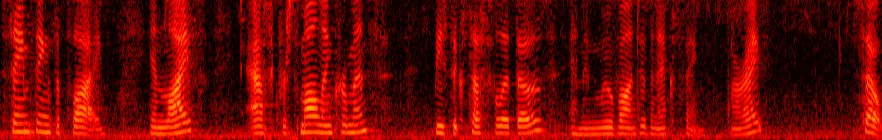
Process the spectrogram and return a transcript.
Same things apply. In life, ask for small increments, be successful at those, and then move on to the next thing. All right? So,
